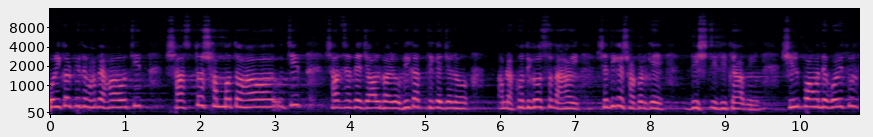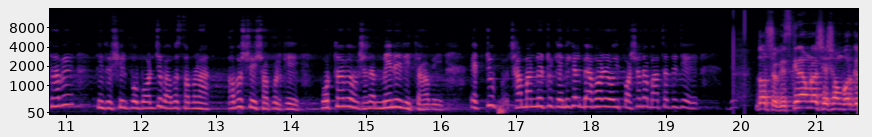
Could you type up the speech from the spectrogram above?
পরিকল্পিতভাবে হওয়া উচিত, স্বাস্থ্যসম্মত হওয়া উচিত, সাথে সাথে জলবায়ুর অভিঘাত থেকে যেন আমরা ক্ষতিগ্রস্ত না হই, সেদিকে সকলকে দৃষ্টি দিতে হবে। শিল্প আমাদের গড়ে তুলতে হবে, কিন্তু শিল্প বর্জ্য ব্যবস্থাপনা অবশ্যই সকলকে করতে হবে এবং সেটা মেনে নিতে হবে। একটু সামান্য একটু কেমিক্যাল ব্যবহারের ওই পয়সাটা বাঁচাতে যে দর্শক, স্ক্রিনে আমরা সে সম্পর্কে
